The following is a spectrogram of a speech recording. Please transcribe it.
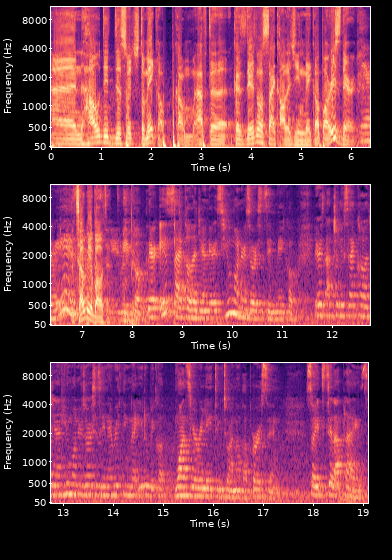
And how did the switch to makeup come after? Because there's no psychology in makeup, or is there? There is. Tell me about it. makeup. There is psychology and there is human resources in makeup. There is actually psychology and human resources in everything that you do because once you're relating to another person. So it still applies.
